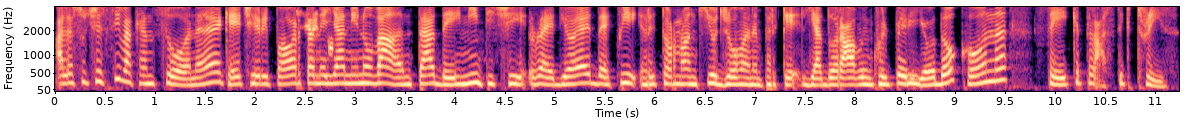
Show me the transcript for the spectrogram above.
alla successiva canzone che ci riporta negli anni 90 dei mitici Radiohead e qui ritorno anch'io giovane perché li adoravo in quel periodo con Fake Plastic Trees.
